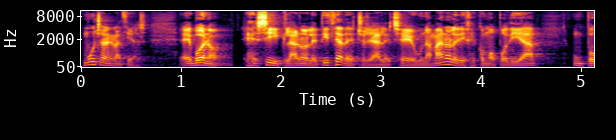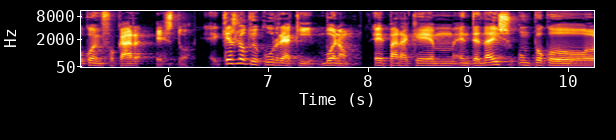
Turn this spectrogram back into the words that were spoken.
Muchas gracias. Eh, bueno, eh, sí, claro, Leticia, de hecho ya le eché una mano, le dije cómo podía un poco enfocar esto. Eh, ¿Qué es lo que ocurre aquí? Bueno, para que mm, entendáis un poco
